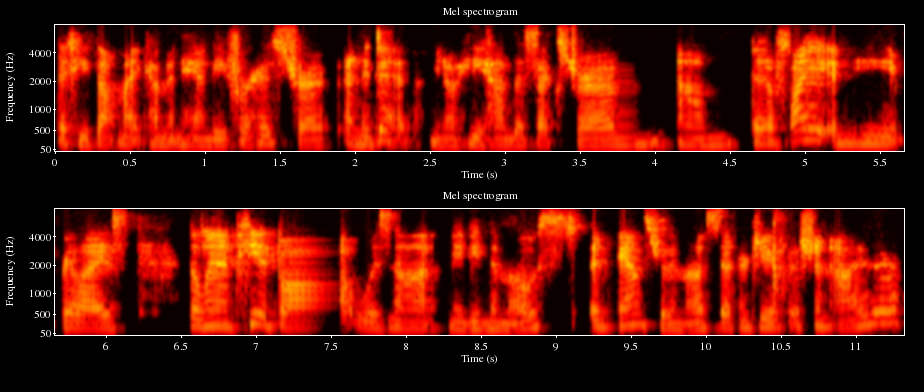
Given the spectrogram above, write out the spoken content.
that he thought might come in handy for his trip. And it did. You know, he had this extra um, bit of light and he realized the lamp he had bought was not maybe the most advanced or the most energy efficient either.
